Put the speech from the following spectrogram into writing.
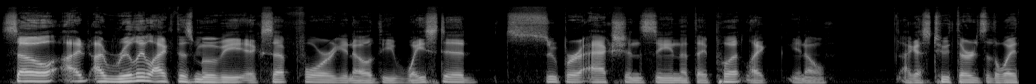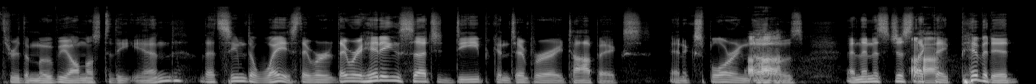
So I I really like this movie, except for you know the wasted super action scene that they put like you know, I guess two thirds of the way through the movie, almost to the end. That seemed a waste. They were they were hitting such deep contemporary topics and exploring Uh-huh. those, and then it's just like they pivoted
